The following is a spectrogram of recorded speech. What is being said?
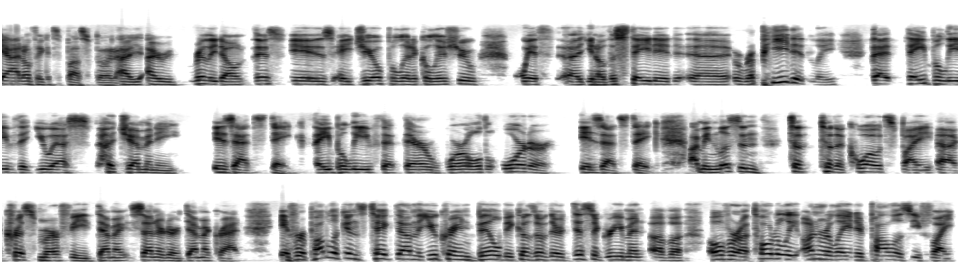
Yeah, I don't think it's a possibility. I, I really don't. This is a geopolitical issue with, uh, you know, the stated uh, repeatedly that they believe that U.S. hegemony is at stake. They believe that their world order is at stake. I mean, listen to, to the quotes by uh, Chris Murphy, Demo- Senator Democrat. If Republicans take down the Ukraine bill because of their disagreement of a, over a totally unrelated policy fight,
